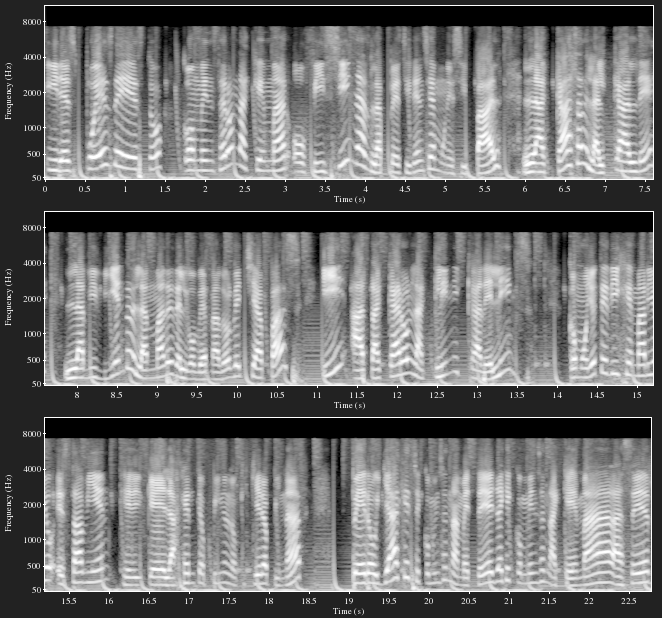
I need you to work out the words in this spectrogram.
y después de esto comenzaron a quemar oficinas, la presidencia municipal, la casa del alcalde, la vivienda de la madre del gobernador de Chiapas y atacaron la clínica del IMSS. Como yo te dije, Mario, está bien que, la gente opine lo que quiera opinar, pero ya que se comienzan a meter, ya que comienzan a quemar, a hacer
